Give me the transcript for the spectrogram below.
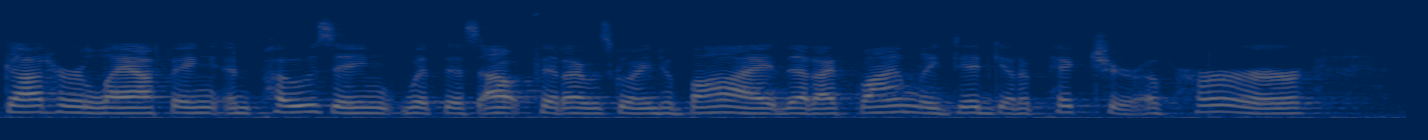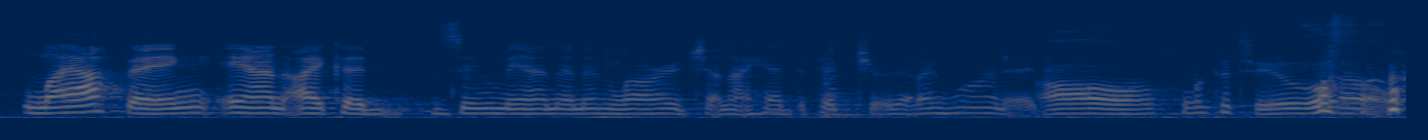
got her laughing and posing with this outfit I was going to buy that I finally did get a picture of her laughing and I could zoom in and enlarge and I had the picture that I wanted. Oh, look at you. So,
